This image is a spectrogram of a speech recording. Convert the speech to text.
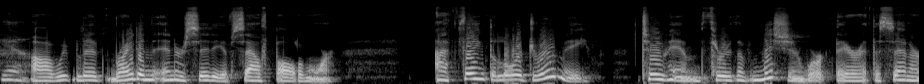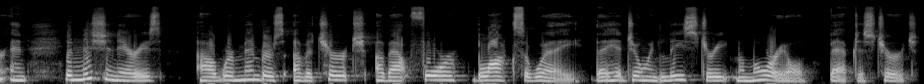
Yeah. Uh, we lived right in the inner city of South Baltimore. I think the Lord drew me to Him through the mission work there at the center. And the missionaries uh, were members of a church about four blocks away. They had joined Lee Street Memorial Baptist Church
